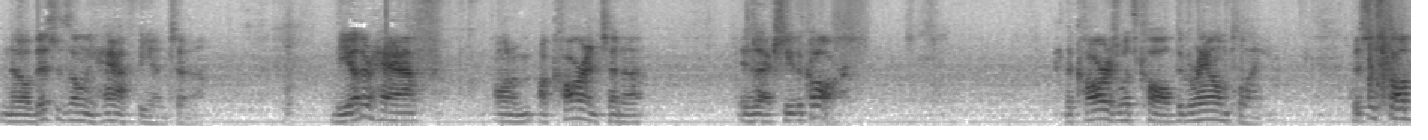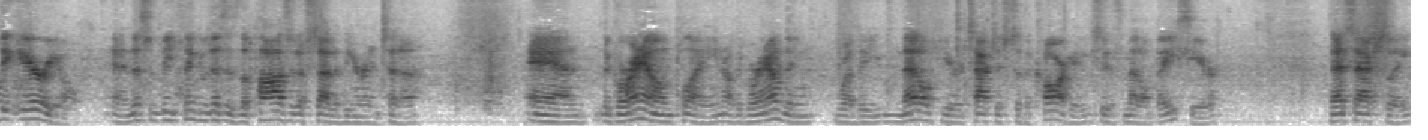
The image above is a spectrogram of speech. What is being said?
No, this is only half the antenna. The other half on a, a car antenna is actually the car. The car is what's called the ground plane. This is called the aerial, and this would be, think of this as the positive side of your antenna, and the ground plane, or the grounding, where the metal here attaches to the car here, you see this metal base here, that's actually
